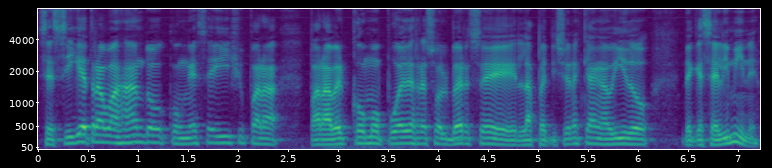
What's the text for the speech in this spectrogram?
Se sigue trabajando con ese issue para, para ver cómo puede resolverse las peticiones que han habido de que se elimine.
